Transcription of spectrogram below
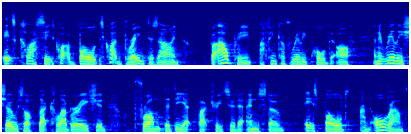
It's classy, it's quite a bold, it's quite a brave design. But Alpine, I think I've really pulled it off. And it really shows off that collaboration from the Dieppe factory to the Enstone. It's bold and all round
